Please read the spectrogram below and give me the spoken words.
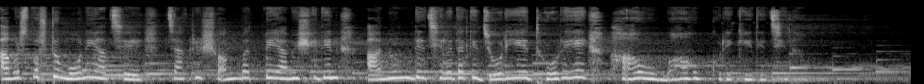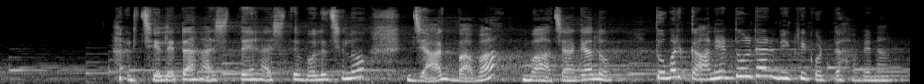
আমার স্পষ্ট মনে আছে, চাকরির সংবাদ পেয়ে আমি সেদিন আনন্দে ছেলেটাকে জড়িয়ে ধরে হাউ মাউ করে কেঁদেছিলাম। আর ছেলেটা হাসতে হাসতে বলেছিল, যাক বাবা, বাঁচা গেল। তোমার কানের দোলটা আর বিক্রি করতে হবে না।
